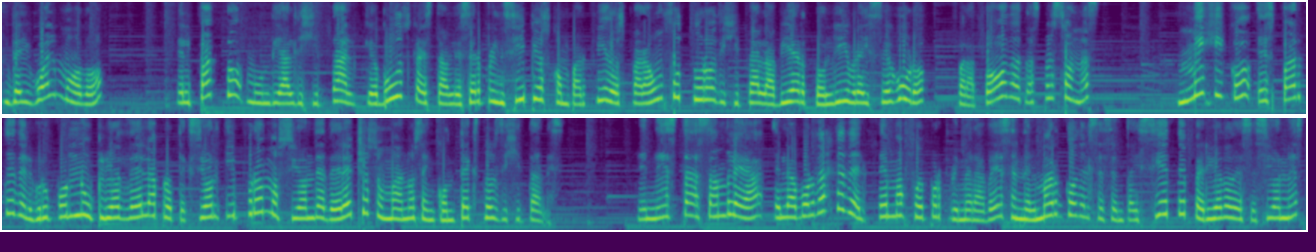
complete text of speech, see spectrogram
De igual modo, el Pacto Mundial Digital, que busca establecer principios compartidos para un futuro digital abierto, libre y seguro para todas las personas, México es parte del grupo núcleo de la protección y promoción de derechos humanos en contextos digitales. En esta asamblea, el abordaje del tema fue por primera vez en el marco del 67 periodo de sesiones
